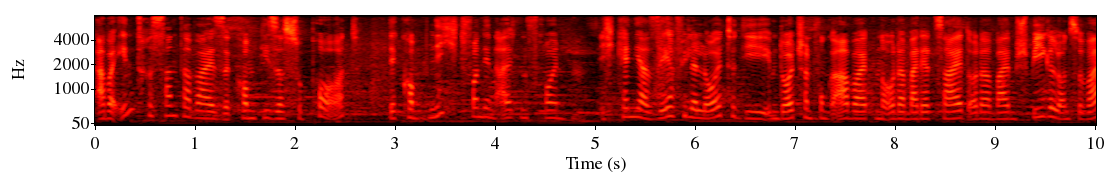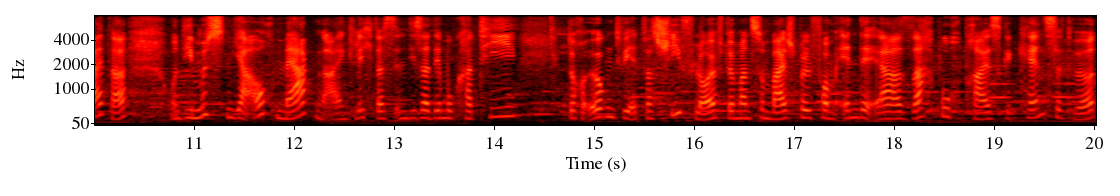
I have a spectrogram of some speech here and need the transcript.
Aber interessanterweise kommt dieser Support, der kommt nicht von den alten Freunden ich kenne ja sehr viele Leute, die im Deutschlandfunk arbeiten oder bei der Zeit oder beim Spiegel und so weiter. Und die müssten ja auch merken eigentlich, dass in dieser Demokratie doch irgendwie etwas schief läuft, wenn man zum Beispiel vom NDR Sachbuchpreis gecancelt wird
